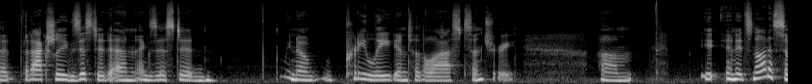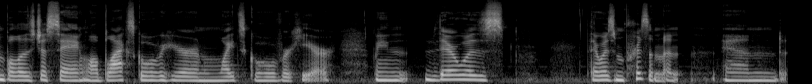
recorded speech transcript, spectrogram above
that that actually existed and existed, you know, pretty late into the last century. Um, it, and it's not as simple as just saying, well, blacks go over here and whites go over here. I mean, there was there was imprisonment and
